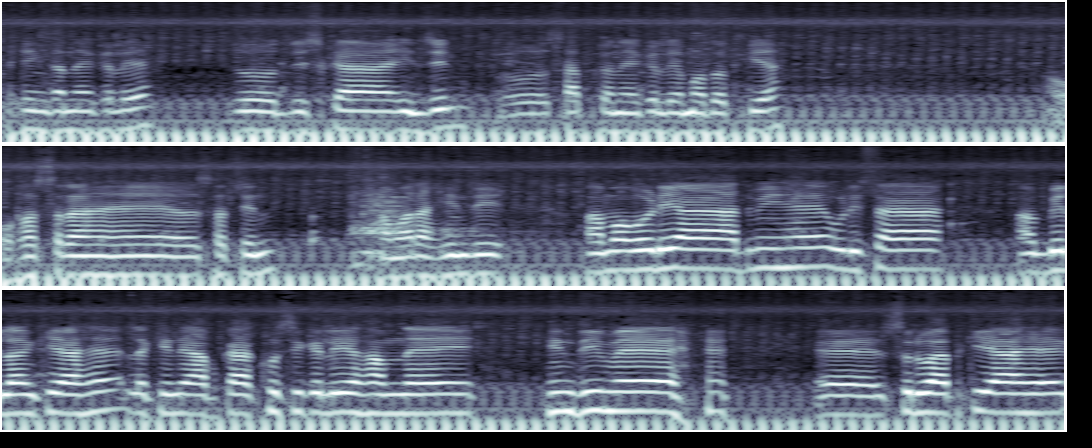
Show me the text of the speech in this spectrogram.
फिटिंग करने के लिए। जो जिसका इंजन, वो साफ़ करने के लिए मदद किया। वो हंस रहे हैं, सचिन। हमारा हिंदी, हम उड़िया आदमी है, उड़ीसा बिलोंग किया है, लेकिन आपका खुशी के लिए हमने हिंदी में शुरुआत किया है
